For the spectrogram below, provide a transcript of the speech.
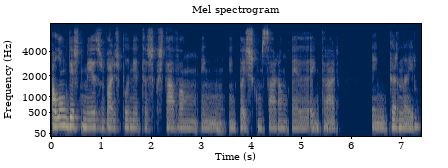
ao longo deste mês, vários planetas que estavam em, em peixes começaram a, a, entrar em carneiro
